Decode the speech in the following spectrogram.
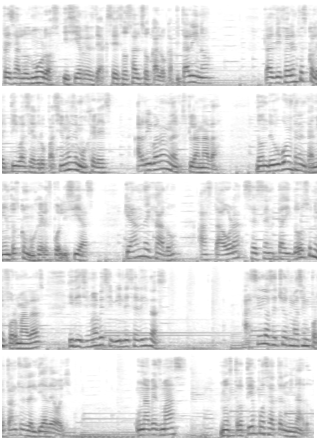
Pese a los muros y cierres de accesos al zócalo capitalino, las diferentes colectivas y agrupaciones de mujeres arribaron a la explanada, donde hubo enfrentamientos con mujeres policías que han dejado hasta ahora 62 uniformadas y 19 civiles heridas. Así los hechos más importantes del día de hoy. Una vez más, nuestro tiempo se ha terminado.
